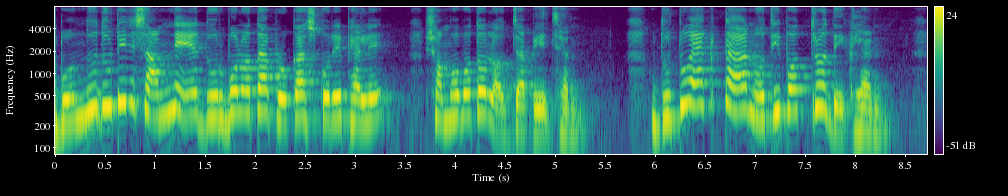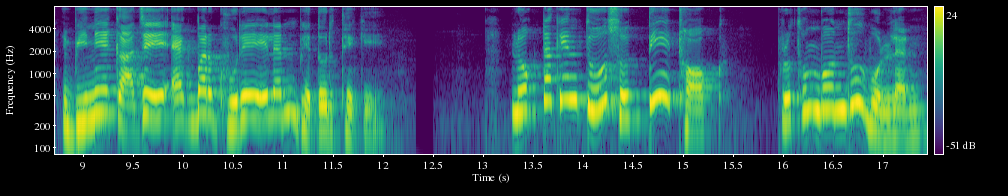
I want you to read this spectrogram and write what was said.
বন্ধু দুটির সামনে দুর্বলতা প্রকাশ করে ফেলে, সম্ভবত লজ্জা পেয়েছেন। দুটো একটা নথিপত্র দেখলেন। বিনে কাজে একবার ঘুরে এলেন ভেতর থেকে। লোকটা কিন্তু সত্যিই ঠক, প্রথম বন্ধু বললেন।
